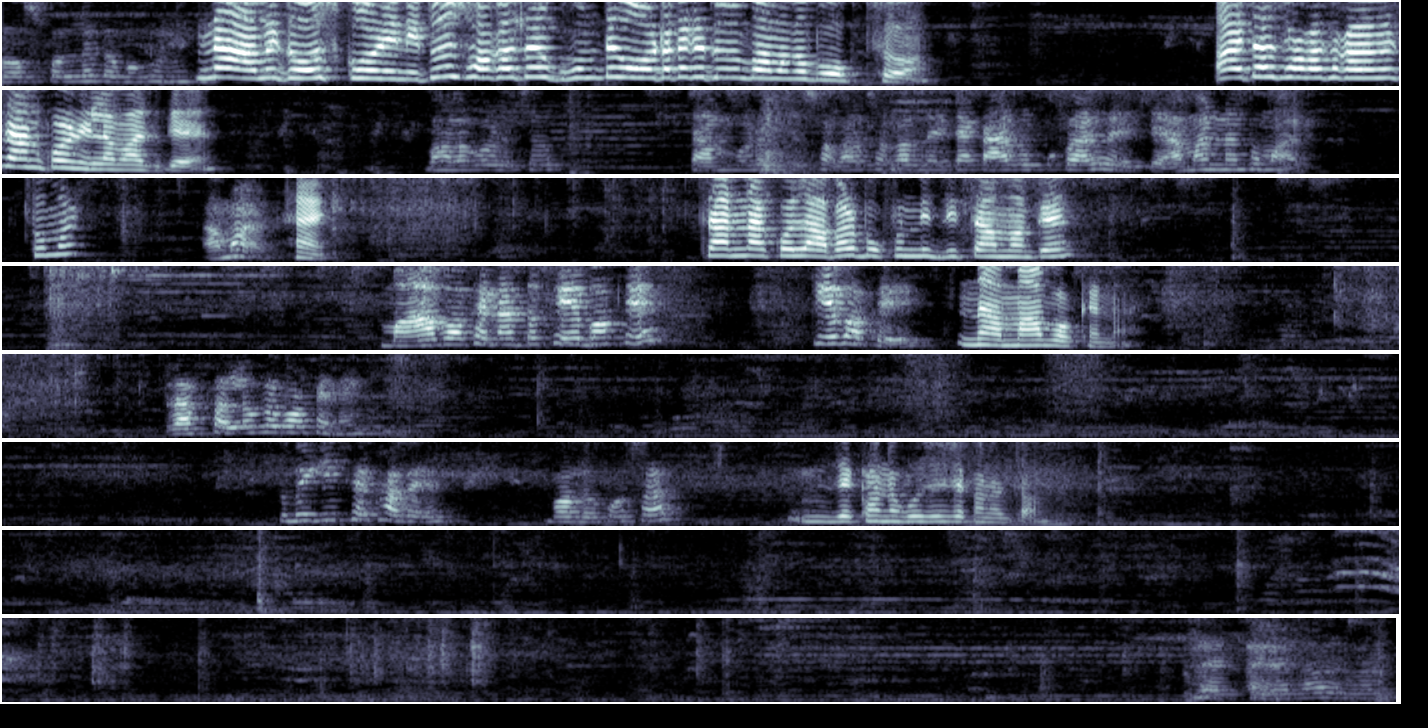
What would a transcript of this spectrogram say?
দোষ করলে তো বকুনি। না আমি দোষ করিনি। তুমি সকাল থেকে ঘুম থেকে ওটা থেকে তুমি আমাকে বকছো। আমি তো সকাল সকাল আমি চান করে নিলাম আজকে। ভালো করেছ। চান করেছ সকাল সকাল এটা কার উপকার হয়েছে? আমার না তোমার? তোমার? আমার? হ্যাঁ। চান না করলে আবার বকুনি দিতে আমাকে। মা বকে না তো কে বকে? কে বকে? না মা বকে না। রাস্তার লোকে বকে নাকি? তুমি কি শেখাবে? বলো প্রসাদ। যেখানে খুশি সেখানে দাও। that's what I thought it was.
